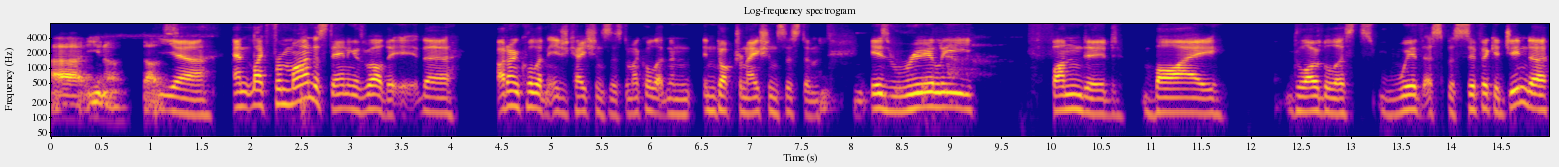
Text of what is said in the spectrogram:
uh, you know, does. Yeah. And like from my understanding as well, the, the I don't call it an education system, I call it an indoctrination system, mm-hmm. is really funded by globalists with a specific agenda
